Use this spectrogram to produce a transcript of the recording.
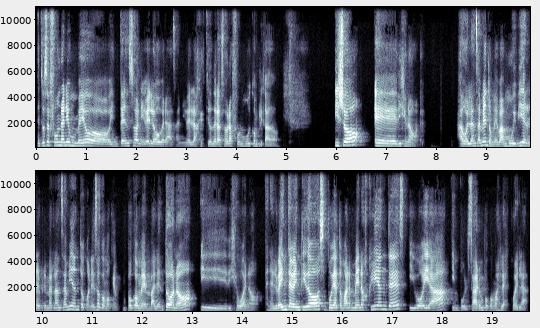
Entonces fue un año medio intenso a nivel obras, a nivel la gestión de las obras fue muy complicado. Y yo eh, dije, no, hago el lanzamiento, me va muy bien en el primer lanzamiento, con eso como que un poco me envalentó, ¿no? Y dije, bueno, en el 2022 voy a tomar menos clientes y voy a impulsar un poco más la escuela.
